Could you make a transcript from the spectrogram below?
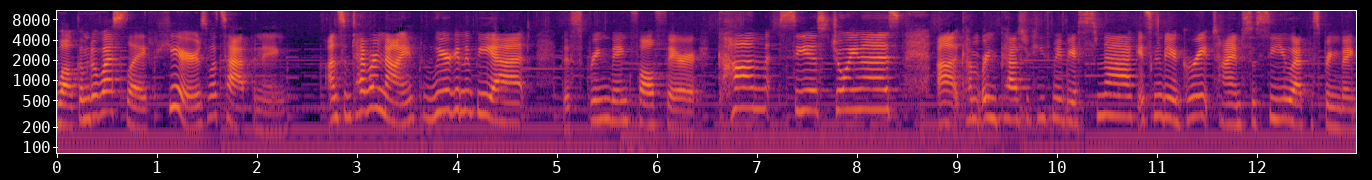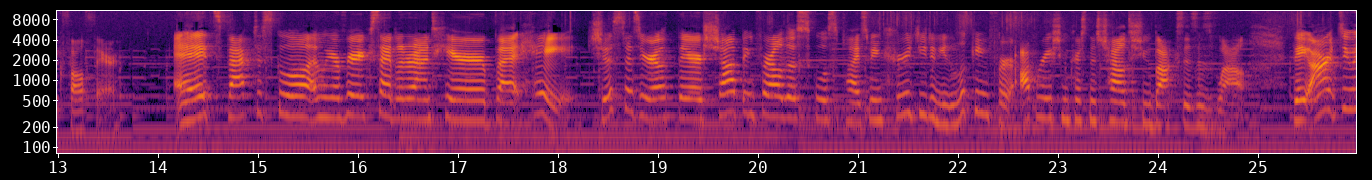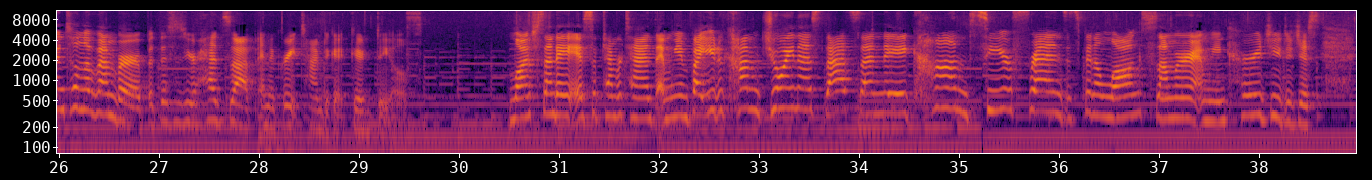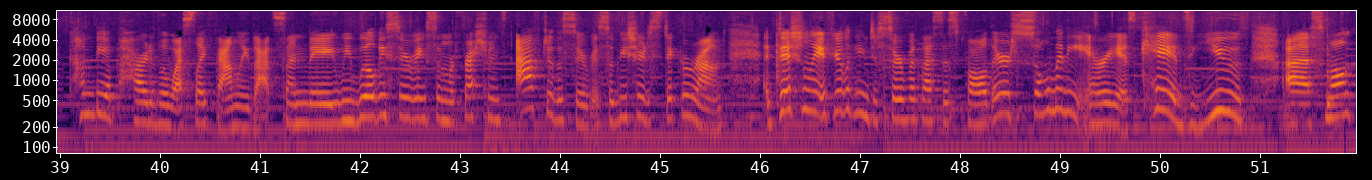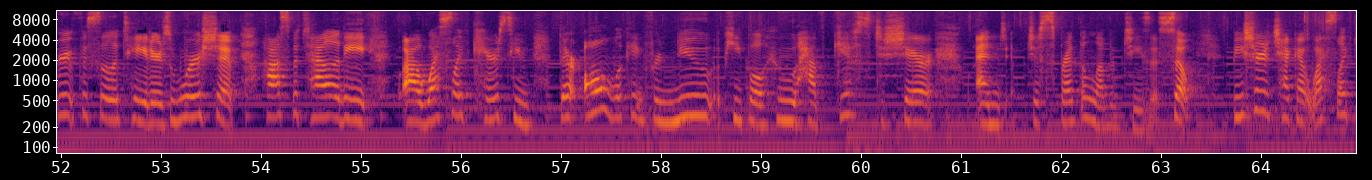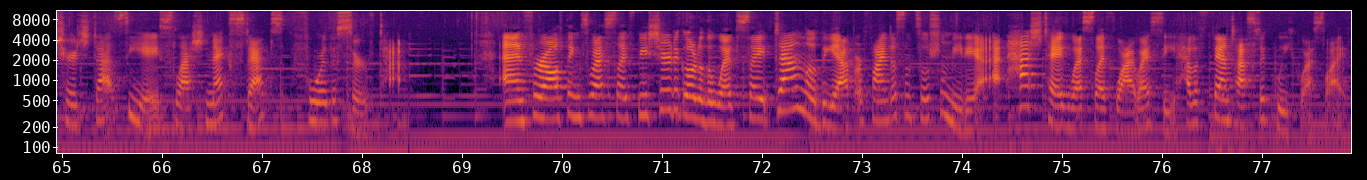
Welcome to Westlife. Here's what's happening. On September 9th, we're going to be at the Springbank Fall Fair. Come see us, join us, uh, come bring Pastor Keith maybe a snack. It's going to be a great time, so see you at the Springbank Fall Fair. It's back to school and we are very excited around here, but hey, just as you're out there shopping for all those school supplies, we encourage you to be looking for Operation Christmas Child shoe boxes as well. They aren't due until November, but this is your heads up and a great time to get good deals. Launch Sunday is September 10th, and we invite you to come join us that Sunday. Come see your friends. It's been a long summer, and we encourage you to just come be a part of the Westlife family that Sunday. We will be serving some refreshments after the service, so be sure to stick around. Additionally, if you're looking to serve with us this fall, there are so many areas kids, youth, uh, small group facilitators, worship, hospitality, uh, Westlife Cares team. They're all looking for new people who have gifts to share and just spread the love of Jesus. So be sure to check out westlifechurch.ca slash next steps for the serve tab. And for all things Westlife, be sure to go to the website, download the app, or find us on social media at hashtag WestlifeYYC. Have a fantastic week, Westlife.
